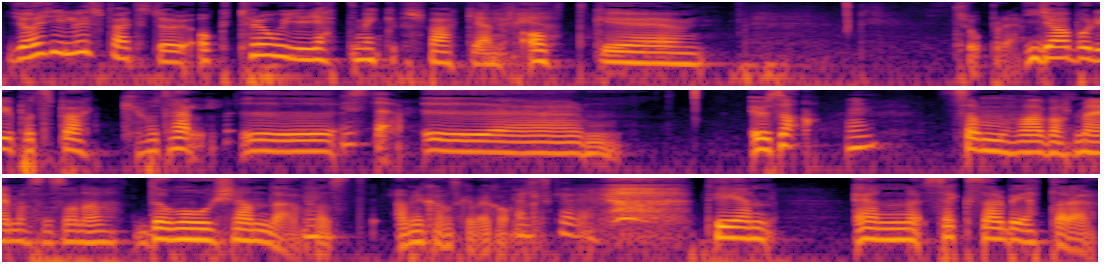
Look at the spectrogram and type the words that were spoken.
Jag gillar ju spökhistorier och tror ju jättemycket på spöken och eh, tror på det. Jag bodde ju på ett spökhotell i, i eh, USA. Mm. Som har varit med i massa sådana, de okända fast amerikanska versioner. Älskar det. Det är en, en sexarbetare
